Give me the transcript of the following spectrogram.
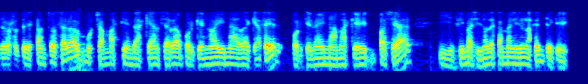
de, los hoteles están todos cerrados, muchas más tiendas que han cerrado porque no hay nada que hacer, porque no hay nada más que pasear y encima si no dejan venir a la gente que,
